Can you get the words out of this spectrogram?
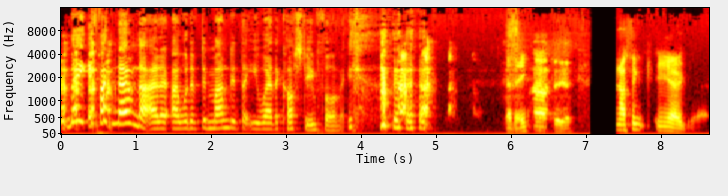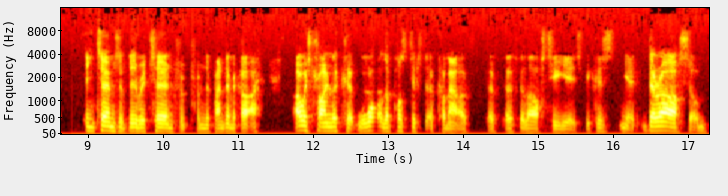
Mate, if I'd known that, I, I, would have demanded that you wear the costume for me. Eddie. Oh, dear. And I think, you know, in terms of the return from, from the pandemic, I, I always try and look at what are the positives that have come out of, of, of the last two years because, you know, there are some.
